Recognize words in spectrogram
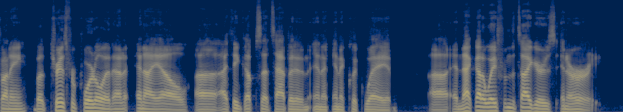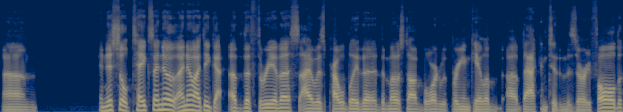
funny, but transfer portal and NIL, uh, I think upsets happen in, a, in a quick way. And, uh, and that got away from the Tigers in a hurry. Um, initial takes, I know, I know, I think of the three of us, I was probably the, the most on board with bringing Caleb uh, back into the Missouri fold.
